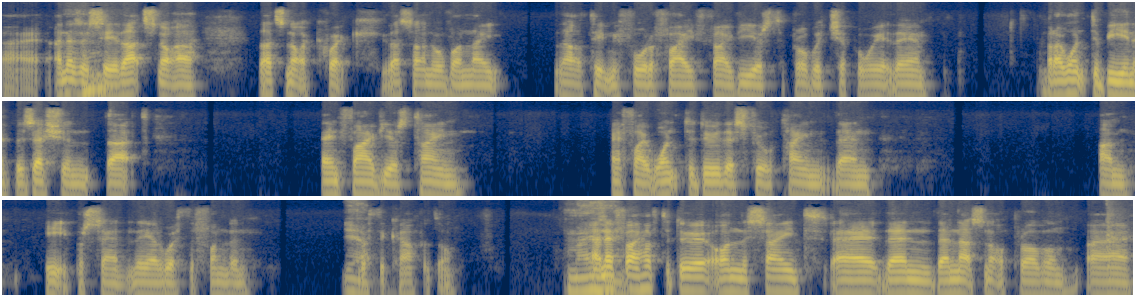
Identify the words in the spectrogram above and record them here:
Uh, and as mm-hmm. I say, that's not a that's not a quick that's not an overnight. That'll take me four or five five years to probably chip away at them. But I want to be in a position that in five years' time if I want to do this full time, then I'm 80% there with the funding, yeah. with the capital. Amazing. And if I have to do it on the side, uh, then then that's not a problem. Uh,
